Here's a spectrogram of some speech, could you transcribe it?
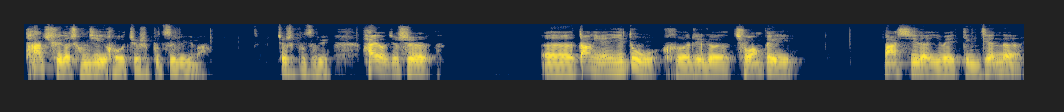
他取得成绩以后就是不自律嘛，就是不自律。还有就是，呃，当年一度和这个球王贝利，巴西的一位顶尖的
